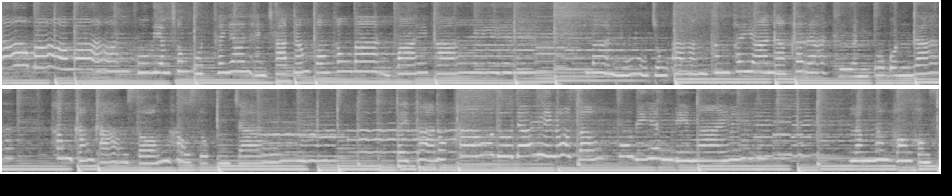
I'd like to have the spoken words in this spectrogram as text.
าานผู้เวียงชมอุทยานแห่งชาติน้ำปองท้องบ้านปลายไทยบ้านหมูจงอ่างทำพญานาคราชเขื่อนตัวบนรักทำครั้งข่าวสองเฮาสุขใจ ไปพานกเขาดูได้โนเสาร์ผู้เลี้ยงดีไหม น้ำพองของใส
